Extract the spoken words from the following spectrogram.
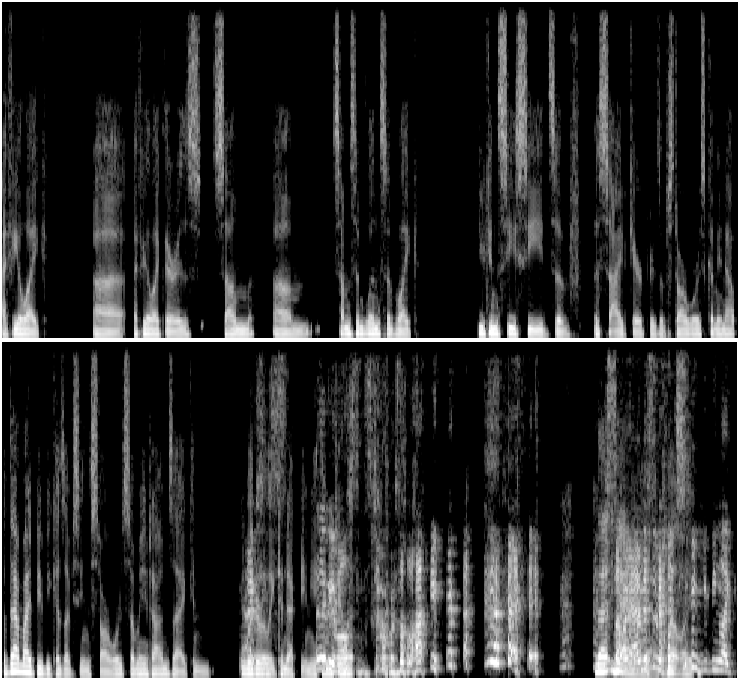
i feel like uh i feel like there is some um some semblance of like you can see seeds of the side characters of Star Wars coming out, but that might be because I've seen Star Wars so many times I can literally seen- connect I anything think we've to all it. seen Star Wars a lot here. That- sorry, yeah, yeah, I'm just yeah, imagining like- you being like,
